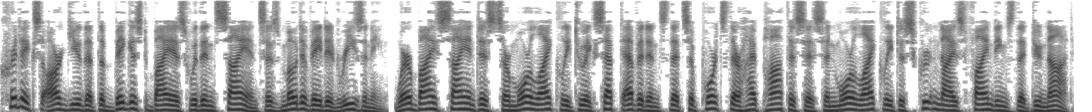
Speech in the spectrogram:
Critics argue that the biggest bias within science is motivated reasoning, whereby scientists are more likely to accept evidence that supports their hypothesis and more likely to scrutinize findings that do not.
